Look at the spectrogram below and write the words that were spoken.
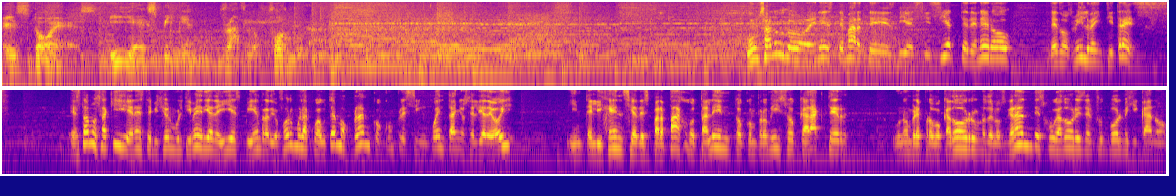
Esto es ESPN Radio Fórmula. Un saludo en este martes 17 de enero de 2023. Estamos aquí en esta emisión multimedia de ESPN Radio Fórmula. Cuauhtémoc Blanco cumple 50 años el día de hoy. Inteligencia, desparpajo, talento, compromiso, carácter. Un hombre provocador, uno de los grandes jugadores del fútbol mexicano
